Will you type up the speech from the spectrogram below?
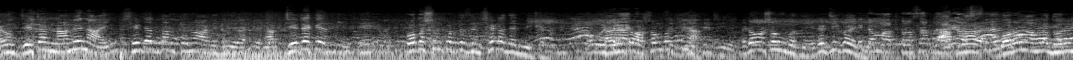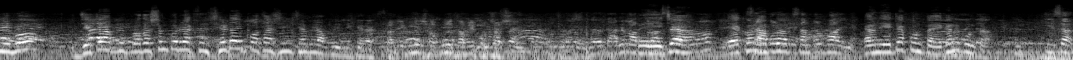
এখন যেটার নামে নাই সেটার দাম কেন আগে দিয়ে রাখবেন আর যেটাকে প্রদর্শন করতেছেন সেটা দেননি কেন? এটা অসঙ্গতি না? এটা অসঙ্গতি এটা ঠিক হয় এটা মাত্র স্যার গাড়ি আপনার বরং আমরা ধরে নিব যেটা আপনি প্রদর্শন করে রাখছেন সেটাই পঁচাশি হিসাবে আপনি লিখে রাখছেন। এটা এখন আপনার এখন এটা কোনটা? এখানে কোনটা? কি স্যার?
